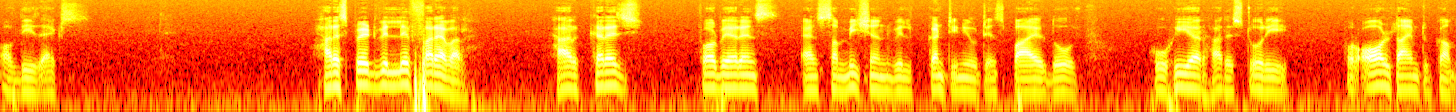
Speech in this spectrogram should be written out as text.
of these acts. Her spirit will live forever. Her courage, forbearance, and submission will continue to inspire those who hear her story for all time to come.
